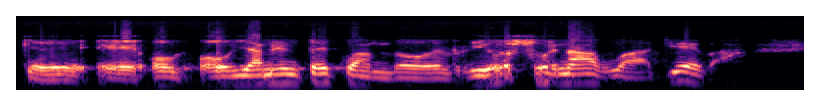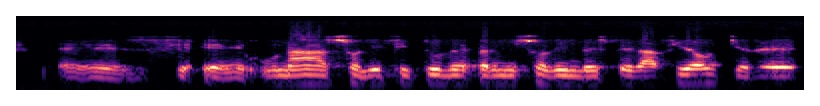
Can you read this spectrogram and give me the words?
que eh, obviamente cuando el río suena agua lleva. Una solicitud de permiso de investigación quiere,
